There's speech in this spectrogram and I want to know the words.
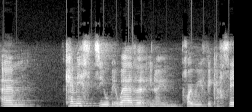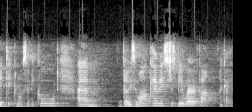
Um, chemists, you'll be aware that you know pyruvic acid. It can also be called. Um, those who aren't chemists, just be aware of that. Okay.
